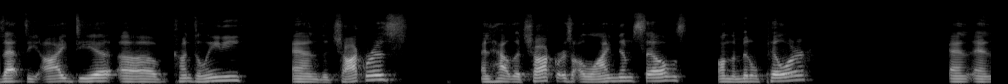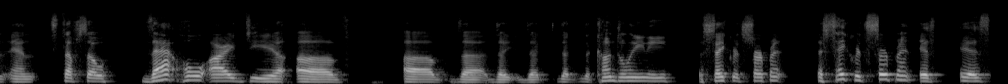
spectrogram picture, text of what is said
that the idea of Kundalini and the chakras and how the chakras align themselves on the middle pillar and and and stuff so that whole idea of of the the the the, the kundalini the sacred serpent the sacred serpent is is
